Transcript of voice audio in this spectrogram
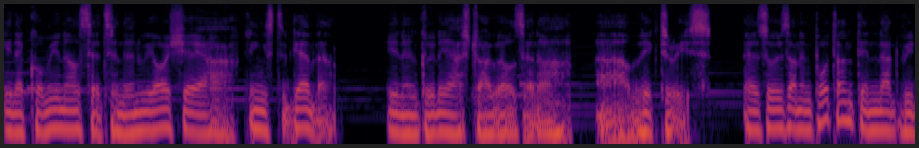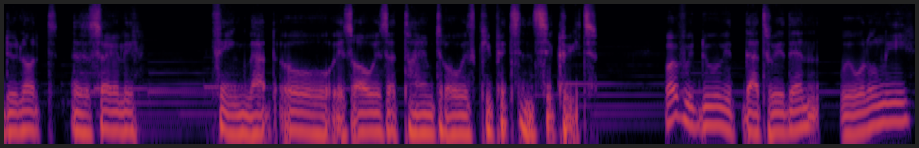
in a communal setting and we all share our things together, you know, including our struggles and our, our victories. And so it's an important thing that we do not necessarily think that, oh, it's always a time to always keep it in secret. But if we do it that way, then we will only,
